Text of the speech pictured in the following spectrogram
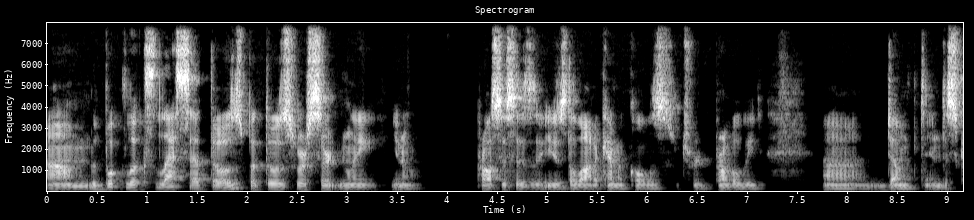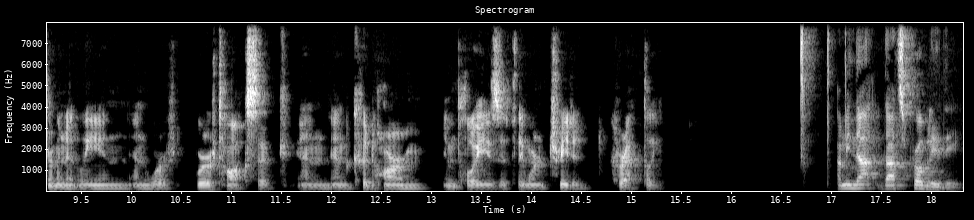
Um, the book looks less at those, but those were certainly you know processes that used a lot of chemicals, which were probably uh, dumped indiscriminately and, and were were toxic and, and could harm employees if they weren't treated correctly. I mean that that's probably the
